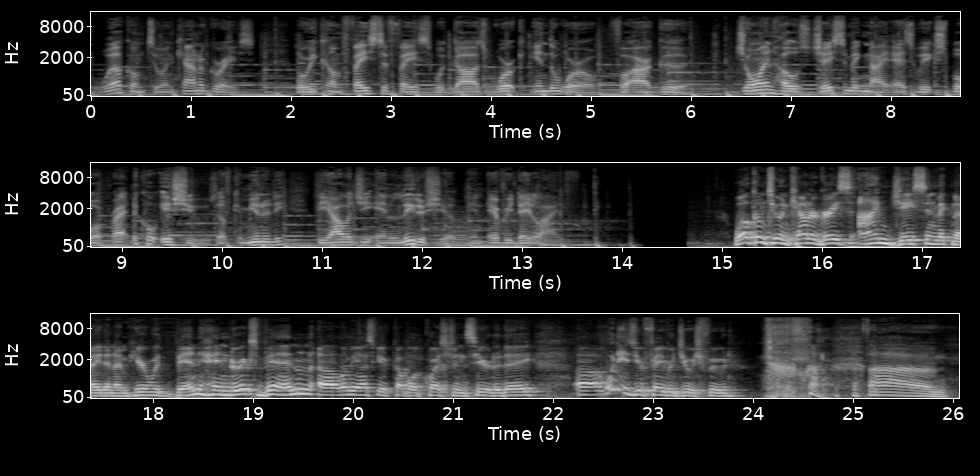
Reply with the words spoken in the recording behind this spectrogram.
Welcome to Encounter Grace, where we come face to face with God's work in the world for our good. Join host Jason McKnight as we explore practical issues of community, theology, and leadership in everyday life. Welcome to Encounter Grace. I'm Jason McKnight, and I'm here with Ben Hendricks. Ben, uh, let me ask you a couple of questions here today. Uh, what is your favorite Jewish food? um,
